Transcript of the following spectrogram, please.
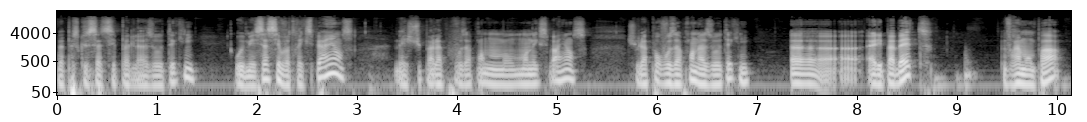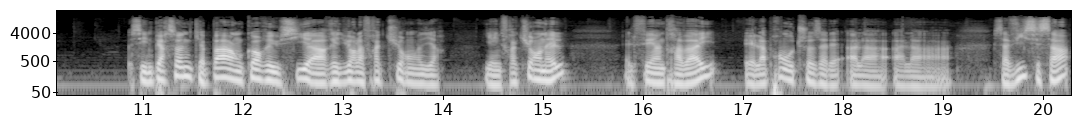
Bah, Parce que ça, c'est pas de la zootechnie. Oui, mais ça, c'est votre expérience. Mais je suis pas là pour vous apprendre mon expérience. Je suis là pour vous apprendre la zootechnie. Euh, elle est pas bête, vraiment pas. C'est une personne qui n'a pas encore réussi à réduire la fracture, on va dire. Il y a une fracture en elle, elle fait un travail elle apprend autre chose à la, à la, sa vie, c'est ça.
